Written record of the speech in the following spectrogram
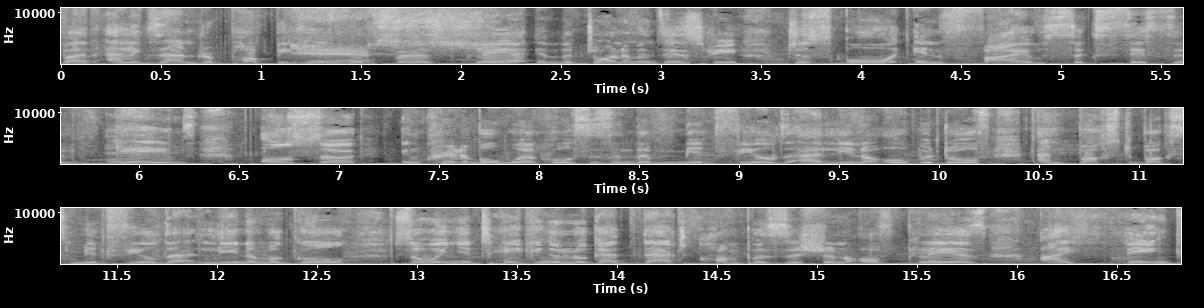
but Alexandra Popp became Yes. the first player in the tournament's history to score in five successive games. Also, incredible workhorses in the midfield, uh, Oberdorf, and box to box midfielder Lina Magull. So, when you're taking a look at that composition of players, I think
